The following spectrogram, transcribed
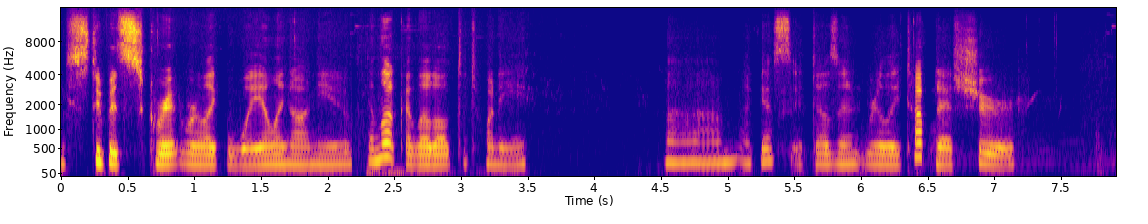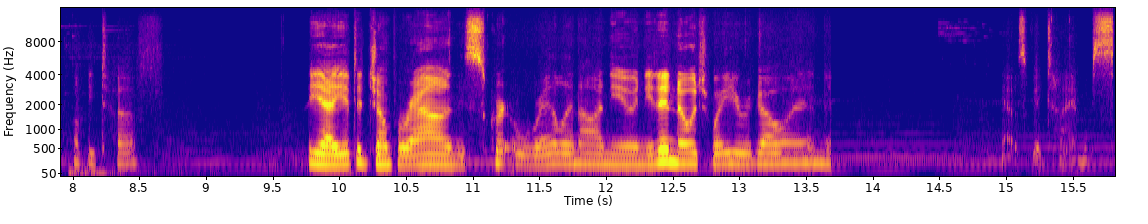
stupid Skrit were like wailing on you. And look, I leveled up to 20. Um, I guess it doesn't really toughness, sure. I'll be tough. But yeah, you had to jump around and these Skrit were railing on you and you didn't know which way you were going. Yeah, it was good times.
